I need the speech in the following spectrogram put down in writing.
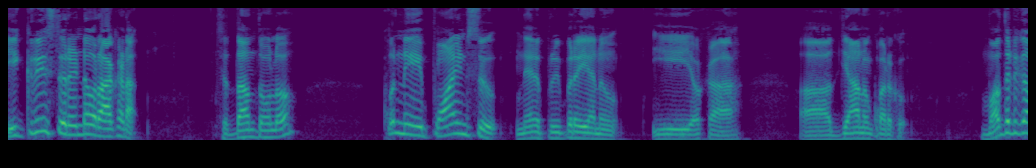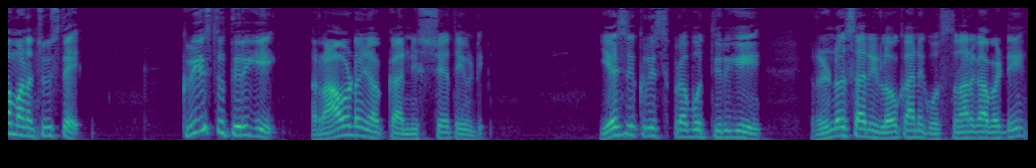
ఈ క్రీస్తు రెండవ రాకడ. సిద్ధాంతంలో కొన్ని పాయింట్స్ నేను ప్రిపేర్ అయ్యాను ఈ యొక్క ధ్యానం కొరకు. మొదటిగా మనం చూస్తే క్రీస్తు తిరిగి రావడం యొక్క నిశ్చయత ఏమిటి? యేసుక్రీస్తు ప్రభు తిరిగి రెండోసారి లోకానికి వస్తున్నారు కాబట్టి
